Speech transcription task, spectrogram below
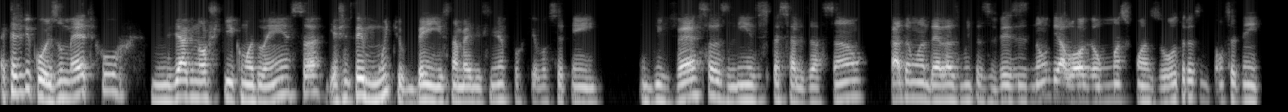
É aquele de coisa, o médico diagnostica uma doença, e a gente vê muito bem isso na medicina, porque você tem diversas linhas de especialização, cada uma delas muitas vezes não dialoga umas com as outras, então você tem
